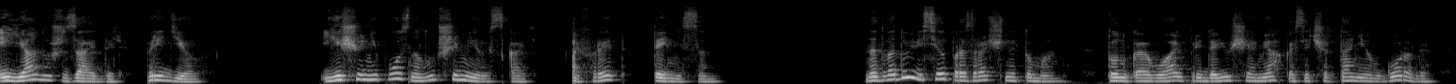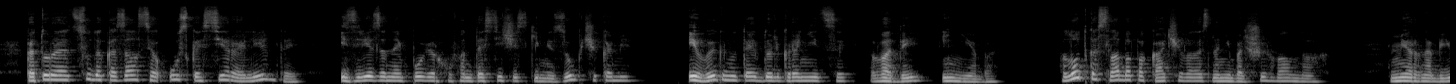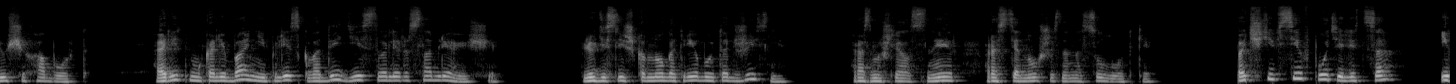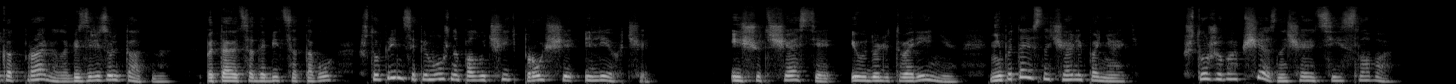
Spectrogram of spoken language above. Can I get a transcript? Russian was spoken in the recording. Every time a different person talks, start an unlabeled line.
И Януш Зайдель. Предел. Еще не поздно лучше мир искать. Альфред Теннисон. Над водой висел прозрачный туман, тонкая вуаль, придающая мягкость очертаниям города, который отсюда казался узкой серой лентой, изрезанной поверху фантастическими зубчиками и выгнутой вдоль границы воды и неба. Лодка слабо покачивалась на небольших волнах, мерно бьющих о борт. Ритм колебаний и плеск воды действовали расслабляюще. Люди слишком много требуют от жизни, размышлял Снейр, растянувшись на носу лодки. Почти все в поте лица и, как правило, безрезультатно пытаются добиться того, что в принципе можно получить проще и легче. Ищут счастья и удовлетворения, не пытаясь вначале понять, что же вообще означают сии слова.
